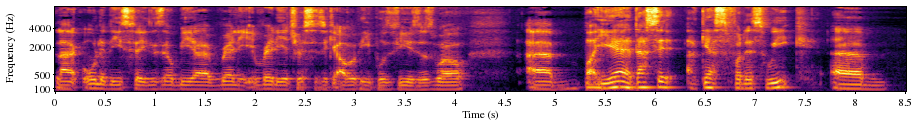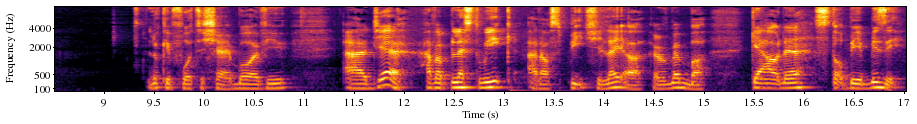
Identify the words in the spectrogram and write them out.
like all of these things. It'll be uh, really, really interesting to get other people's views as well. Um, but yeah, that's it, I guess, for this week. Um, looking forward to sharing more of you. And yeah, have a blessed week, and I'll speak to you later. And remember, get out there, stop being busy.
